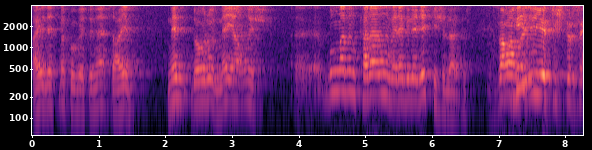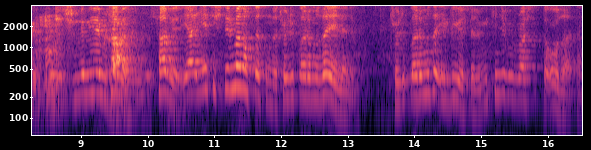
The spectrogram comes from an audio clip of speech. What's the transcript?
ayırt etme kuvvetine sahip. Ne doğru ne yanlış. Ee, Bunların kararını verebilecek kişilerdir. Zamanla Biz- iyi yetiştirseydiniz. Şimdi niye müdahale Tabii, ediyorsunuz? tabii. Ya yetiştirme noktasında çocuklarımıza eğilelim. Çocuklarımıza ilgi gösterelim. İkinci bir başlık da o zaten.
